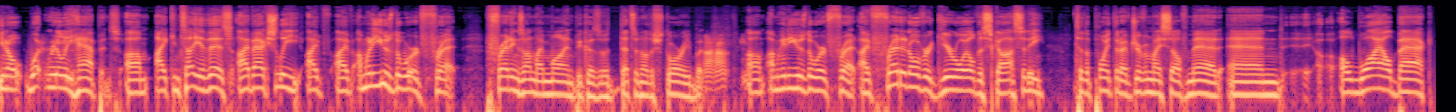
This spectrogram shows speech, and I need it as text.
you know what really happens. Um, I can tell you this: I've actually, I've, I've, I'm going to use the word fret fretting's on my mind because of, that's another story. But uh-huh. um, I'm going to use the word fret. I've fretted over gear oil viscosity to the point that I've driven myself mad. And a while back,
